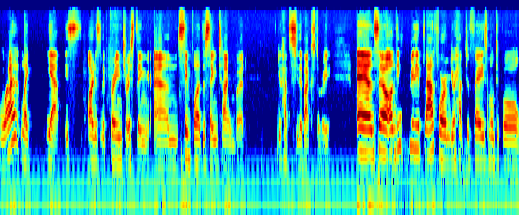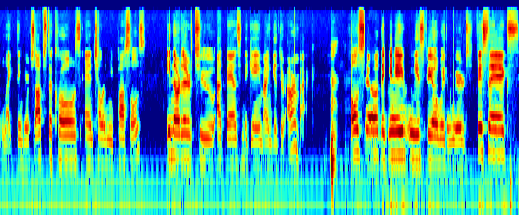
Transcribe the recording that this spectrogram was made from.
"What?" Like, yeah, it's honestly pretty interesting and simple at the same time, but you have to see the backstory. And so on this 3D platform, you have to face multiple like dangerous obstacles and challenging puzzles in order to advance in the game and get your arm back. Mm. also, the game is filled with weird physics,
